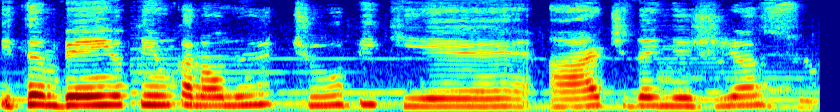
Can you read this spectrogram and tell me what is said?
e também eu tenho um canal no YouTube que é a Arte da Energia Azul.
